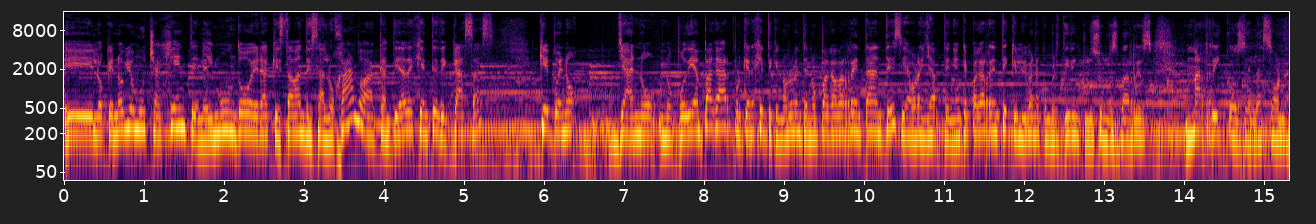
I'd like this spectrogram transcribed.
eh, lo que no vio mucha gente en el mundo era que estaban desalojando a cantidad de gente de casas que, bueno, ya no, no podían pagar porque era gente que normalmente no pagaba renta antes y ahora ya tenían que pagar renta y que lo iban a convertir incluso en los barrios más ricos de la zona.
